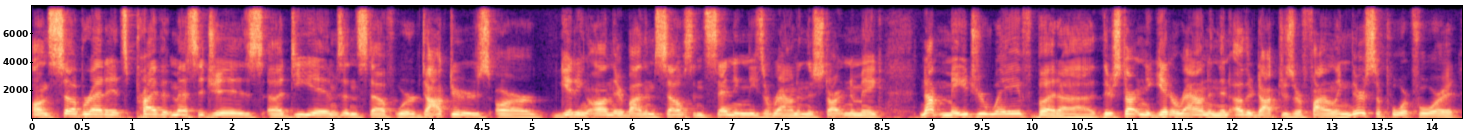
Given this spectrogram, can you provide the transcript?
on subreddits, private messages, uh, DMs, and stuff where doctors are getting on there by themselves and sending these around, and they're starting to make not major wave, but uh, they're starting to get around, and then other doctors are filing their support for it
